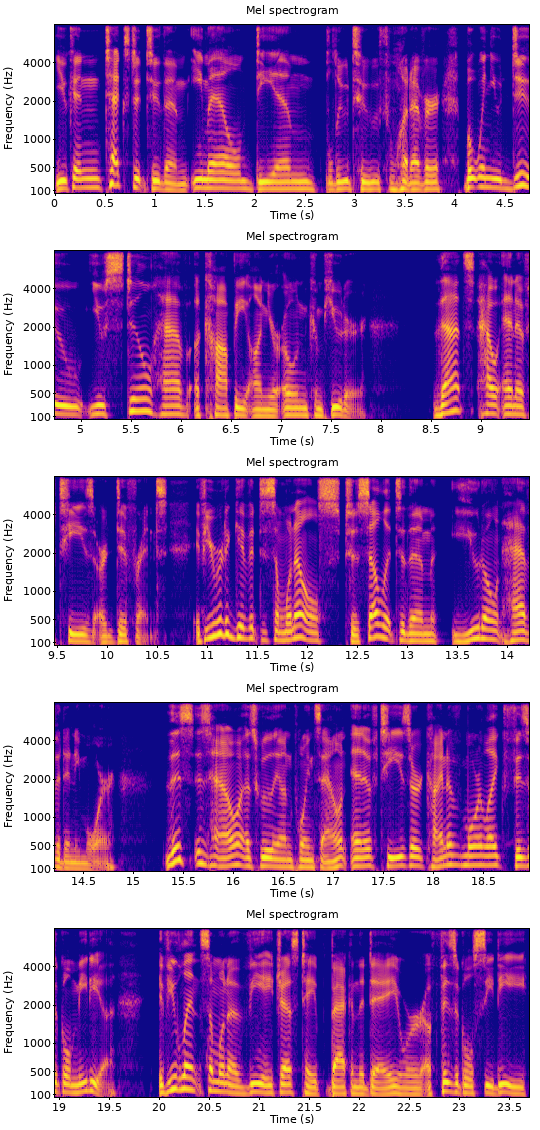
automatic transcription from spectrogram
You can text it to them, email, DM, Bluetooth, whatever, but when you do, you still have a copy on your own computer. That's how NFTs are different. If you were to give it to someone else to sell it to them, you don't have it anymore. This is how, as Julian points out, NFTs are kind of more like physical media. If you lent someone a VHS tape back in the day or a physical CD,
